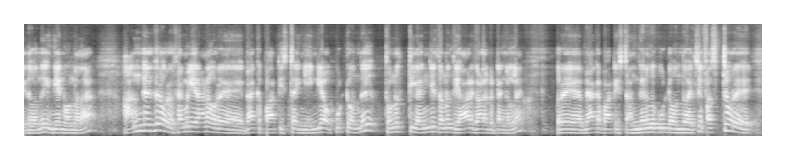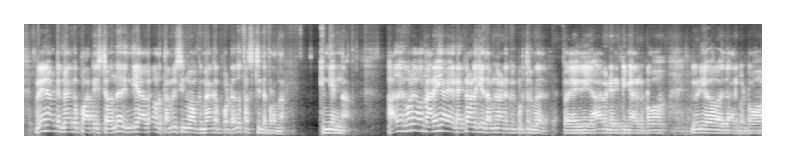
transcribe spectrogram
இது வந்து இந்தியன் ஒன்றில் தான். அங்கே இருக்கிற ஒரு ஃபெமிலியரான ஒரு மேக்கப் ஆர்டிஸ்ட்டை இங்கே இந்தியாவை கூட்டு வந்து தொண்ணூற்றி அஞ்சு தொண்ணூற்றி ஆறு காலகட்டங்களில் ஒரு மேக்கப் ஆர்டிஸ்ட் அங்கேருந்து கூட்டு வந்து வச்சு ஃபஸ்ட்டு ஒரு வெளிநாட்டு மேக்கப் ஆர்டிஸ்ட்டை வந்து இந்தியாவில் ஒரு தமிழ் சினிமாவுக்கு மேக்கப் போட்டது ஃபர்ஸ்ட் இந்த படம் தான். இந்தியன் தான். அதுக்கு பிறகு அவர் நிறைய டெக்னாலஜி தமிழ்நாட்டுக்கு கொடுத்துருக்காரு இப்போ ஆவிட் எடிட்டிங்காக இருக்கட்டும் வீடியோ இதாக இருக்கட்டும்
